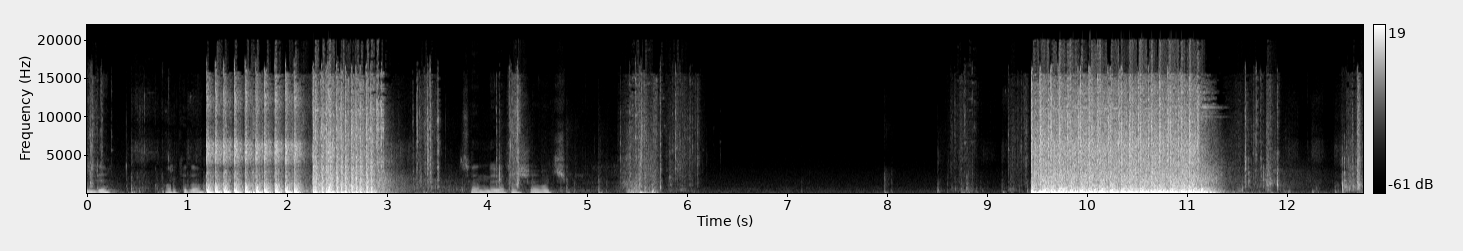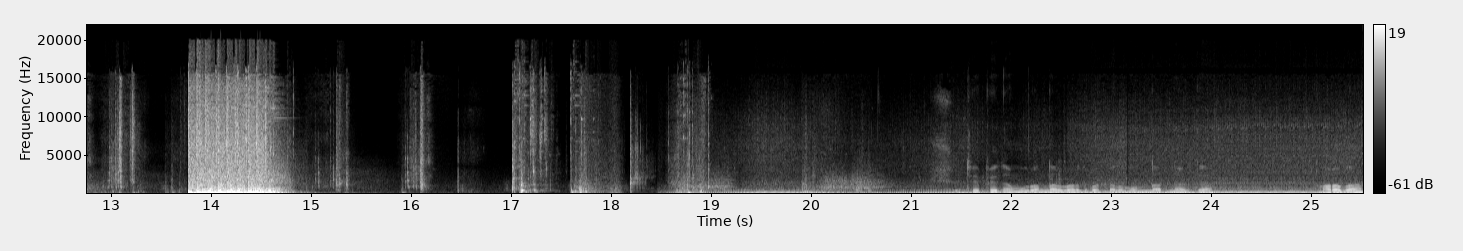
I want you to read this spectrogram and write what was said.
geldi. Arkada. Sen de yat aşağı bakayım. Tepeden vuranlar vardı. Bakalım onlar nerede? Araba.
